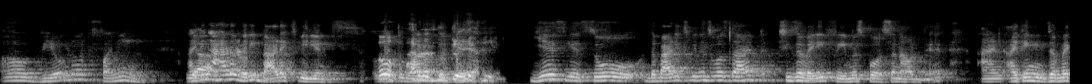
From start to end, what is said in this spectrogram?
Uh, weird or funny? Yeah. I think I had a very bad experience oh, with one of the guests. Yes, yes. So the bad experience was that she's a very famous person out there. And I think जब मैं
